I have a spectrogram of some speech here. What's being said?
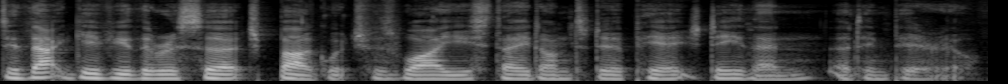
did that give you the research bug, which was why you stayed on to do a PhD then at Imperial?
